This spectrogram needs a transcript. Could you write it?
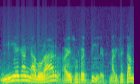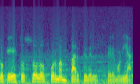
niegan adorar a esos reptiles, manifestando que estos solo forman parte del ceremonial.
